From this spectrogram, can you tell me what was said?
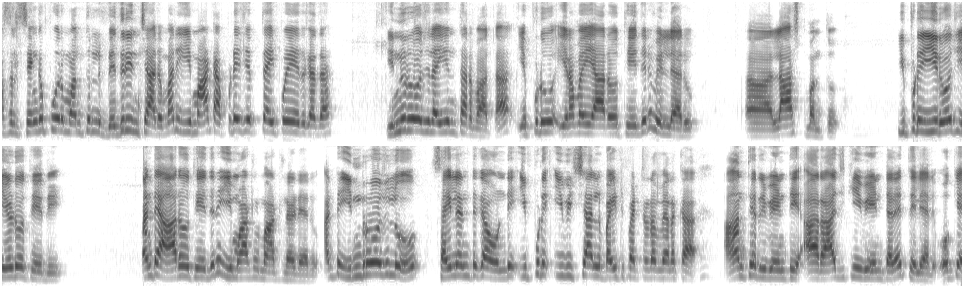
అసలు సింగపూర్ మంత్రులు బెదిరించారు. మరి ఈ మాట అప్పుడే చెప్తే అయిపోయేది కదా. ఇన్ని రోజులు అయిన తర్వాత ఎప్పుడు ఇరవై ఆరో తేదీన వెళ్ళారు లాస్ట్ మంత్ ఇప్పుడు ఈ రోజు ఏడో తేదీ. అంటే ఆరో తేదీన ఈ మాటలు మాట్లాడారు. అంటే ఇన్ని రోజులు సైలెంట్గా ఉండి ఇప్పుడు ఈ విషయాలను బయట పెట్టడం వెనక ఆంతర్యం ఏంటి ఆ రాజకీయం ఏంటి అనేది తెలియాలి. ఓకే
